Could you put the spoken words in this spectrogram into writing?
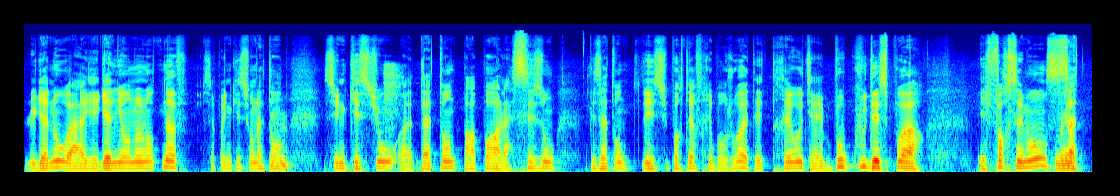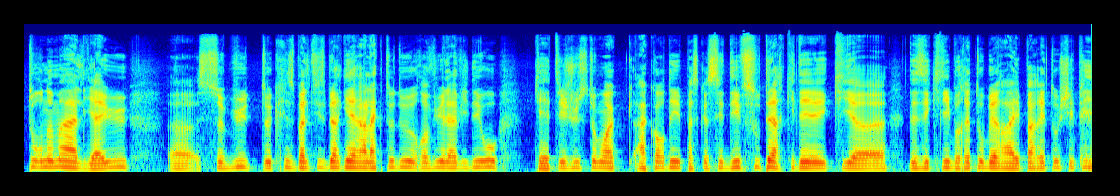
Lugano a gagné en 99. C'est pas une question d'attente. Mhm. C'est une question euh, d'attente par rapport à la saison. Les attentes des supporters fribourgeois étaient très hautes. Il y avait beaucoup d'espoir. Et forcément, ça tourne mal. Il y a eu euh, ce but de Chris Baltisberger à l'acte 2, revu à la vidéo, qui a été justement accordé parce que c'est Dave Souter qui, qui euh, déséquilibre Reto Berra et pas Reto Chipi.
